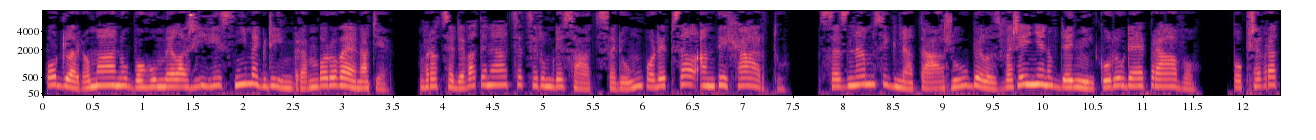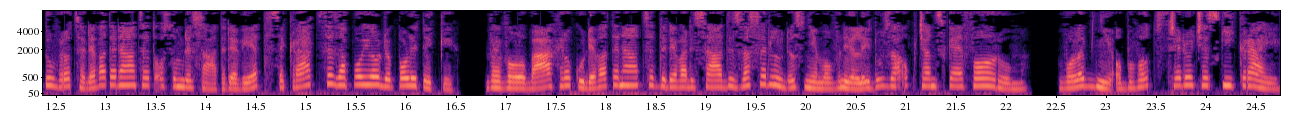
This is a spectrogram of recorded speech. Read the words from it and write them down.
Podle románu Bohumila Říhy snímek Dým Bramborové natě. V roce 1977 podepsal antichártu. Seznam signatářů byl zveřejněn v deníku Rudé právo. Po převratu v roce 1989 se krátce zapojil do politiky. Ve volbách roku 1990 zasedl do sněmovny lidu za občanské fórum. Volební obvod Středočeský kraj.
